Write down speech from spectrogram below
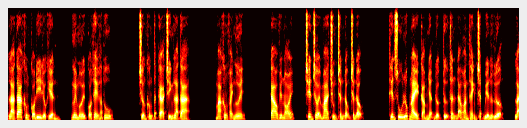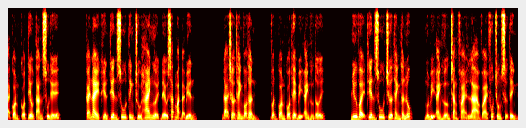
là ta không có đi điều khiển, ngươi mới có thể hấp thu. Trường không tất cả chính là ta, mà không phải ngươi. Cao viễn nói, trên trời ma trùng chấn động chấn động. Thiên su lúc này cảm nhận được tự thân đã hoàn thành chất biến lực lượng, lại còn có tiêu tán xu thế. Cái này khiến thiên su tinh chủ hai người đều sắc mặt đại biến. Đã trở thành võ thần, vẫn còn có thể bị ảnh hưởng tới. Như vậy thiên su chưa thành thần lúc, muốn bị ảnh hưởng chẳng phải là vài phút trong sự tình.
